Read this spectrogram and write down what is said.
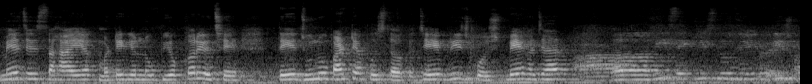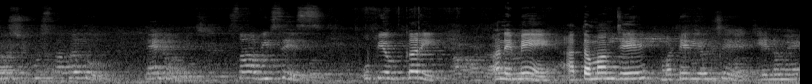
મેં જે સહાયક મટીરિયલનો ઉપયોગ કર્યો છે તે જૂનું પાઠ્યપુસ્તક જે બ્રિજકોશ બે હજાર વીસ એકવીસનું જે બ્રિજકોશ પુસ્તક હતું, તેનો સવિશેષ ઉપયોગ કરી અને મેં આ તમામ જે મટીરિયલ છે એનું મેં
